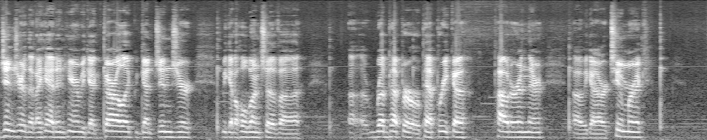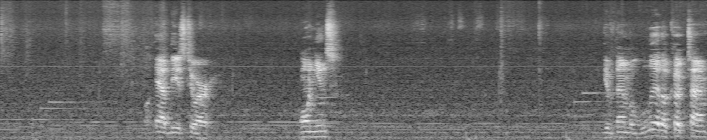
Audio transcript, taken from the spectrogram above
ginger that I had in here. We got garlic, we got ginger, we got a whole bunch of uh, uh, red pepper or paprika powder in there. Uh, we got our turmeric. Add these to our onions. Give them a little cook time.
